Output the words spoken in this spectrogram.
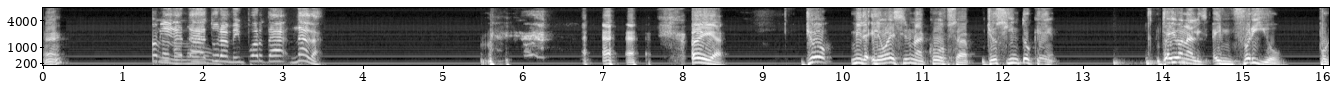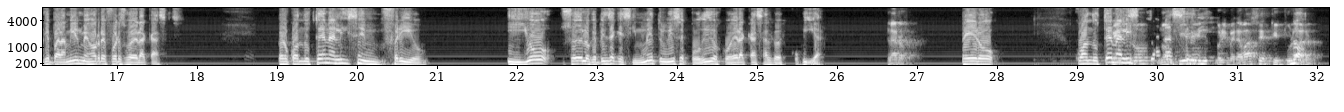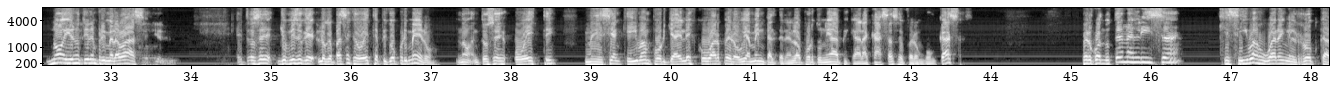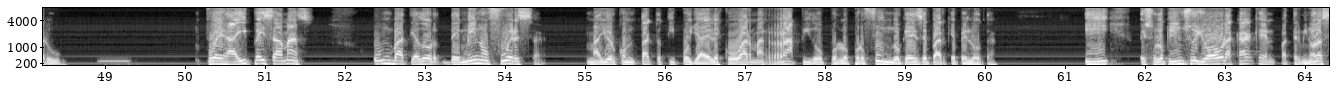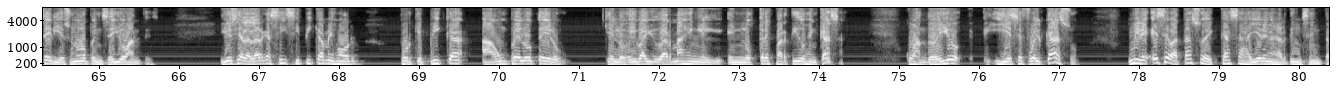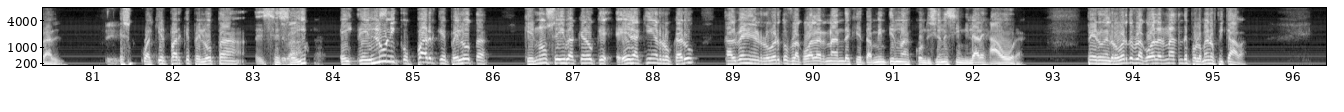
¿Eh? No, no, no, a esta altura me importa nada. Oiga, yo, mire, y le voy a decir una cosa. Yo siento que ya yo analizo en frío, porque para mí el mejor refuerzo era Casas. Pero cuando usted analiza en frío, y yo soy de los que piensa que si Metro hubiese podido escoger a Casas, lo escogía. Claro. Pero cuando usted analiza. No tienen primera base titular. No, ellos no tienen primera base. Entonces, yo pienso que lo que pasa es que Oeste picó primero. No, entonces Oeste me decían que iban por Yael Escobar, pero obviamente al tener la oportunidad de picar a Casas, se fueron con Casas. Pero cuando usted analiza que se iba a jugar en el Rod Caru, pues ahí pesa más un bateador de menos fuerza, mayor contacto tipo Yael Escobar, más rápido por lo profundo que es ese parque pelota. Y eso lo pienso yo ahora acá, que terminó la serie, eso no lo pensé yo antes. Y yo decía, a la larga sí, sí pica mejor, porque pica a un pelotero que los iba a ayudar más en, el, en los tres partidos en casa. Cuando ellos, y ese fue el caso. Mire, ese batazo de casas ayer en el Jardín Central, eso, cualquier parque pelota eh, se, se, iba. El, único parque pelota que no se iba, creo que era aquí en Rocarú, tal vez en el Roberto Flacobal Hernández, que también tiene unas condiciones similares ahora. Pero en el Roberto Flacobal Hernández por lo menos picaba.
